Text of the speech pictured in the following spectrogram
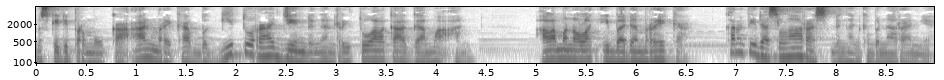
meski di permukaan mereka begitu rajin dengan ritual keagamaan. Allah menolak ibadah mereka karena tidak selaras dengan kebenarannya.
